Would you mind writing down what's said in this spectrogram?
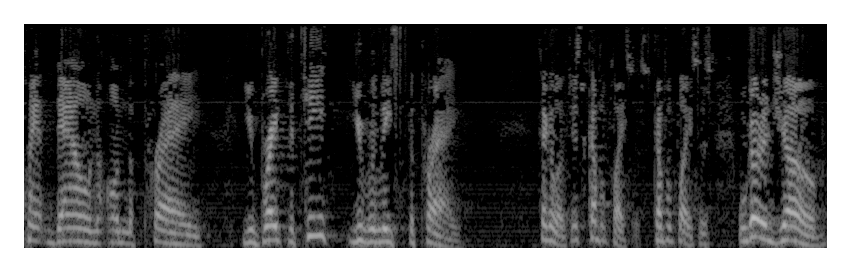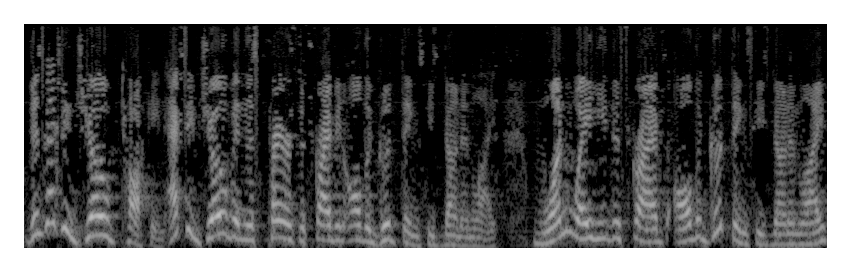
clamped down on the prey. You break the teeth, you release the prey. Take a look, just a couple places. A couple places. We'll go to Job. This is actually Job talking. Actually, Job in this prayer is describing all the good things he's done in life. One way he describes all the good things he's done in life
